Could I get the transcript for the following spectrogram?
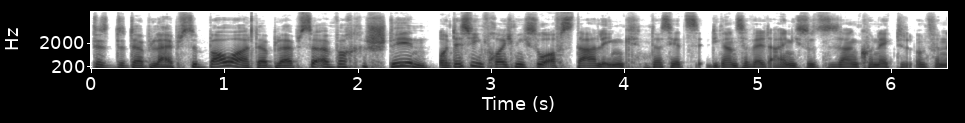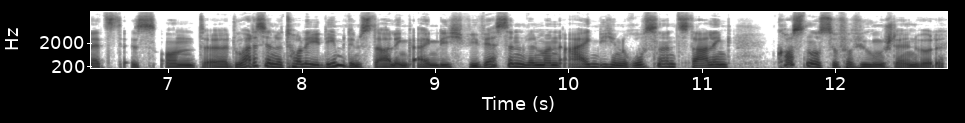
da bleibst du Bauer, da bleibst du einfach stehen. Und deswegen freue ich mich so auf Starlink, dass jetzt die ganze Welt eigentlich sozusagen connected und vernetzt ist. Und äh, du hattest ja eine tolle Idee mit dem Starlink eigentlich. Wie wäre es denn, wenn man eigentlich in Russland Starlink kostenlos zur Verfügung stellen würde?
